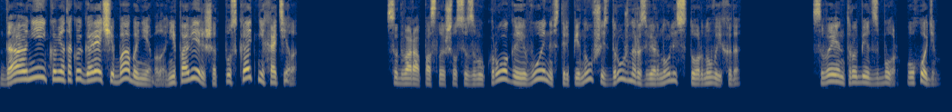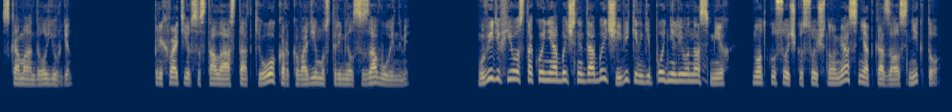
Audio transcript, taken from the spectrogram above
«Давненько у меня такой горячей бабы не было. Не поверишь, отпускать не хотела». Со двора послышался звук рога, и воины, встрепенувшись, дружно развернулись в сторону выхода. «Свейн трубит сбор. Уходим», — скомандовал Юрген. Прихватив со стола остатки окорока, Вадим устремился за воинами. Увидев его с такой необычной добычей, викинги подняли его на смех, но от кусочка сочного мяса не отказался никто.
